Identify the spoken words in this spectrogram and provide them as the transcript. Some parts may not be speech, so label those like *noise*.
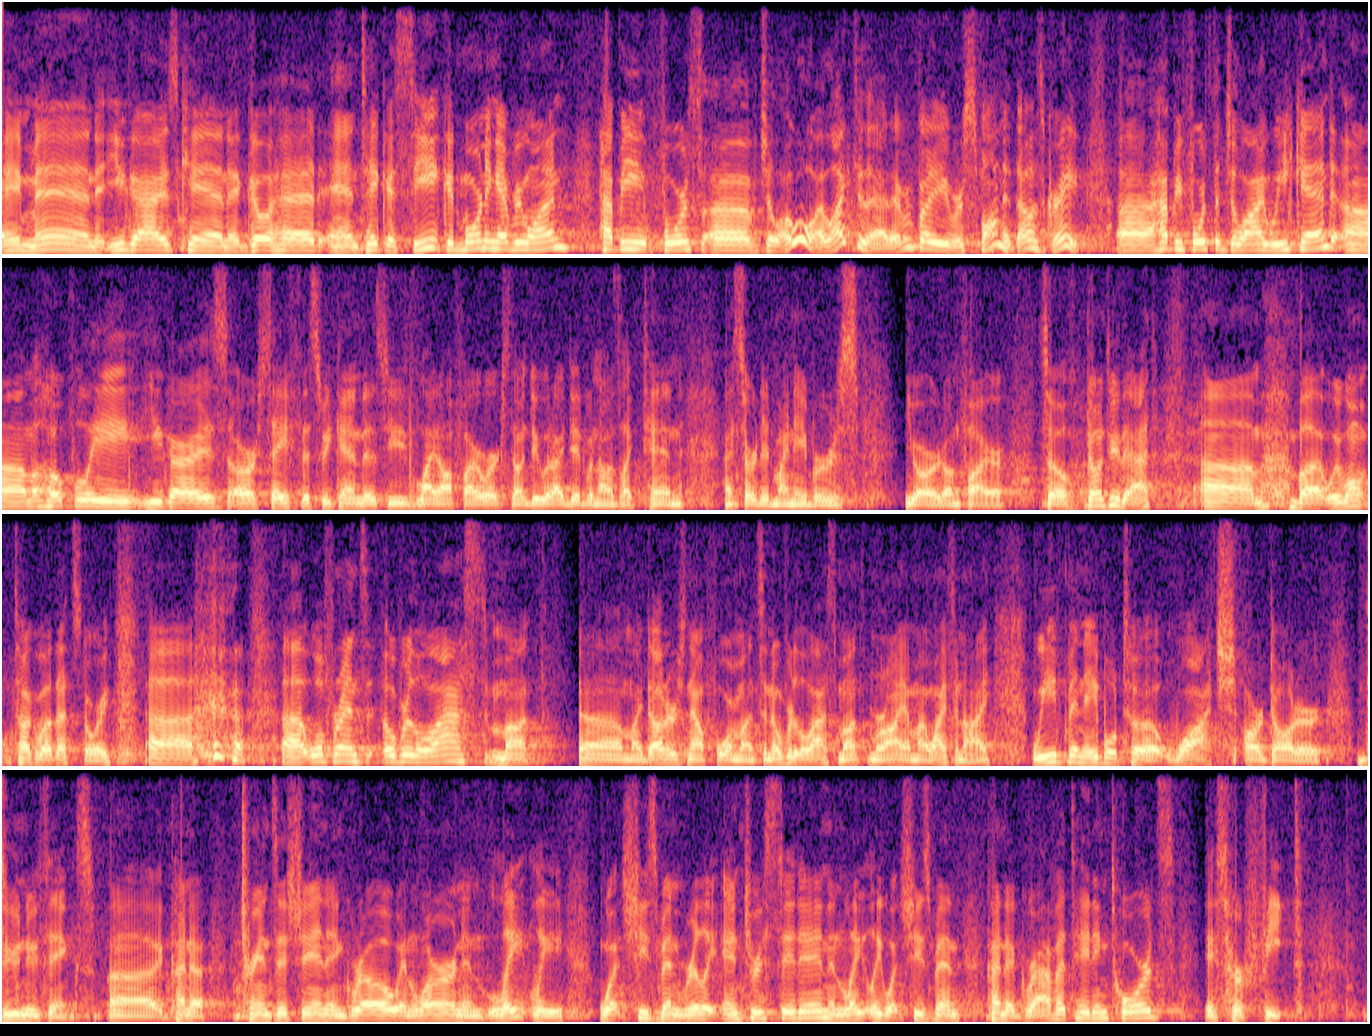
Amen. You guys can go ahead and take a seat. Good morning, everyone. Happy 4th of July. Oh, I liked that. Everybody responded. That was great. Uh, happy 4th of July weekend. Um, hopefully, you guys are safe this weekend as you light off fireworks. Don't do what I did when I was like 10. I started my neighbor's yard on fire. So don't do that. Um, but we won't talk about that story. Uh, *laughs* uh, well, friends, over the last month, uh, my daughter's now four months, and over the last month, Mariah, my wife, and I, we've been able to watch our daughter do new things, uh, kind of transition and grow and learn. And lately, what she's been really interested in, and lately, what she's been kind of gravitating towards, is her feet.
